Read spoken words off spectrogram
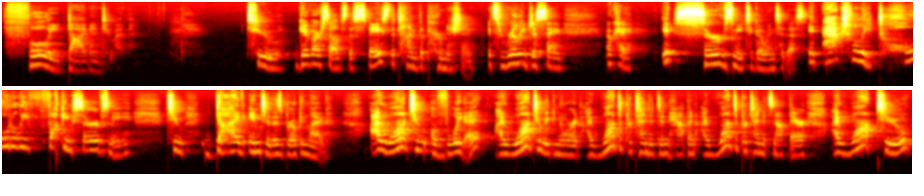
fully dive into to give ourselves the space, the time, the permission. It's really just saying, okay, it serves me to go into this. It actually totally fucking serves me to dive into this broken leg. I want to avoid it. I want to ignore it. I want to pretend it didn't happen. I want to pretend it's not there. I want to,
